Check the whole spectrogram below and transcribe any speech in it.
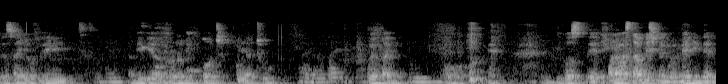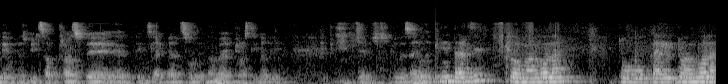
the side of the Namibia Agronomic Board, there are two, we are five. Oh, because the, on our establishment, were many, then there has been some transfer and things like that, so the number have drastically changed to the side of the in transit from Angola to Kal- to Angola.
